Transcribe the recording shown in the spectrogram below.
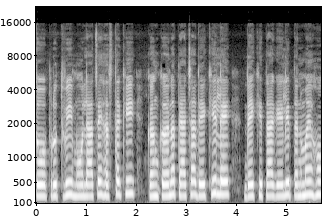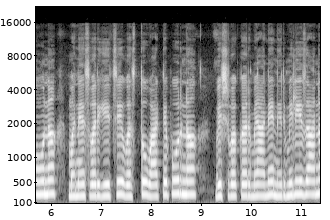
तो पृथ्वी मोलाचे हस्तकी कंकण त्याच्या देखिले देखिता गेली तन्मय होऊन म्हणे स्वर्गीची वस्तू वाटे पूर्ण विश्वकर्म्याने निर्मिली जाण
